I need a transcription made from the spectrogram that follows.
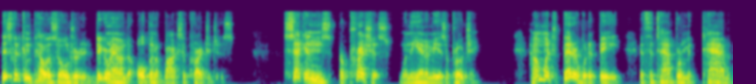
This would compel a soldier to dig around to open a box of cartridges. Seconds are precious when the enemy is approaching. How much better would it be if the tab were, tab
